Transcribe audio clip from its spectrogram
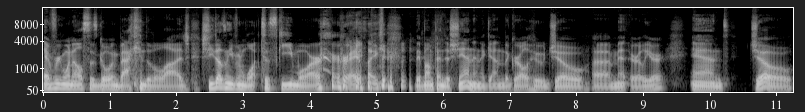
everyone else is going back into the lodge. She doesn't even want to ski more, right? Like they bump into Shannon again, the girl who Joe uh, met earlier, and Joe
